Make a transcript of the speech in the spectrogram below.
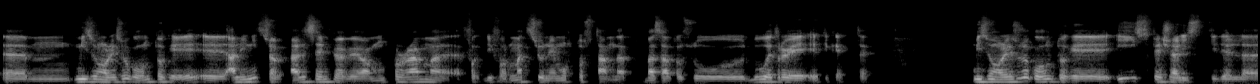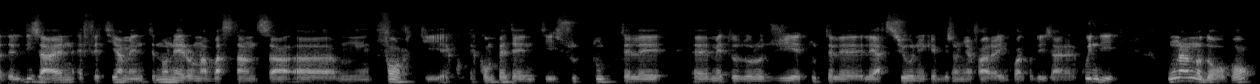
ehm, mi sono reso conto che eh, all'inizio, ad esempio, avevamo un programma di formazione molto standard, basato su due o tre etichette. Mi sono reso conto che i specialisti del, del design effettivamente non erano abbastanza ehm, forti e, e, competenti su tutte le eh, metodologie e tutte le, le azioni che bisogna fare in quanto designer. Quindi un anno dopo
